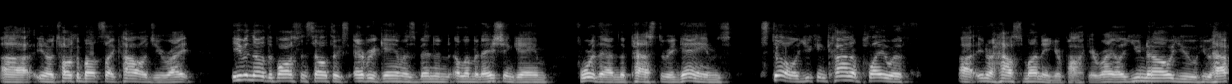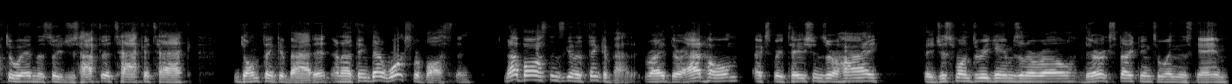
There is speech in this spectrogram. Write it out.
Uh, you know, talk about psychology, right? Even though the Boston Celtics, every game has been an elimination game for them the past three games, still you can kind of play with uh, you know, house money in your pocket, right? Like you know, you you have to win, so you just have to attack, attack. Don't think about it, and I think that works for Boston. Now Boston's going to think about it, right? They're at home, expectations are high. They just won three games in a row. They're expecting to win this game,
